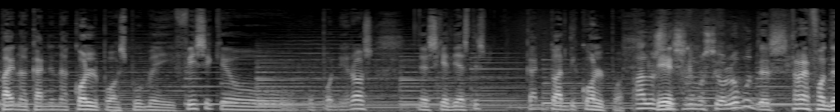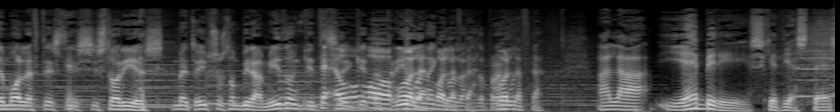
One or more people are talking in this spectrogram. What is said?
πάει να κάνει ένα κόλπο ας πούμε η φύση και ο, ο πονηρός ε, σχεδιαστής κάνει το αντικόλπο. Άλλωστε, ε, οι συνωμοσιολόγοντες τρέφονται με όλες αυτές τις ε, ιστορίες. με το ύψος των πυραμίδων και, τις, και τα τρίβανα και όλα, αυτά, αυτά τα πράγματα. Όλα αυτά αλλά οι έμπειροι σχεδιαστές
